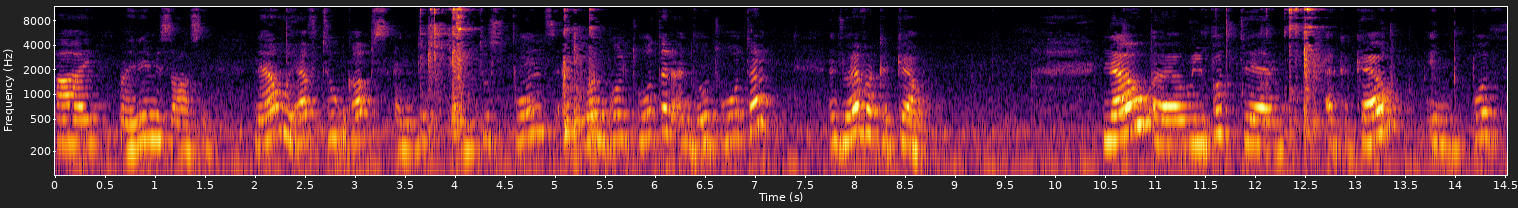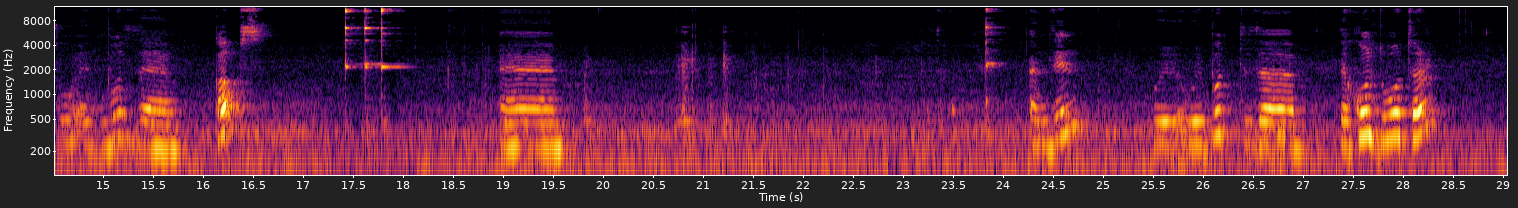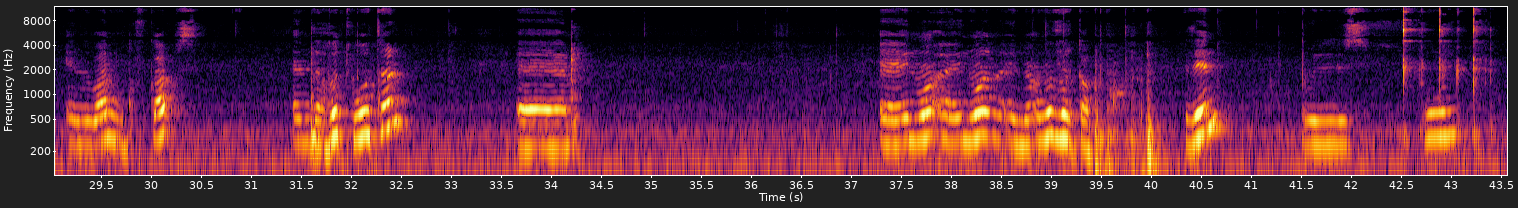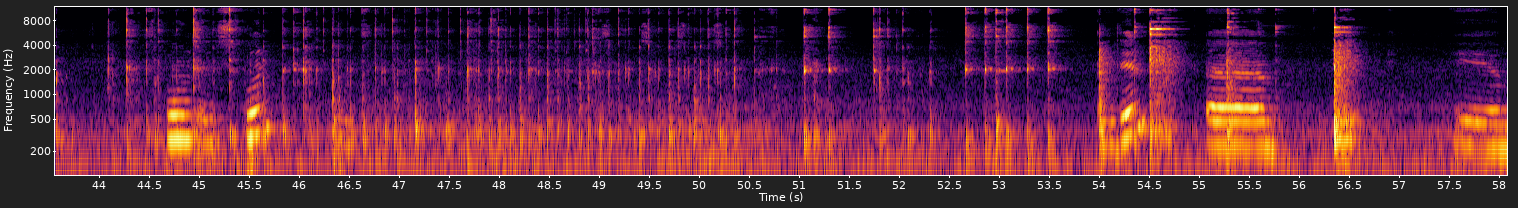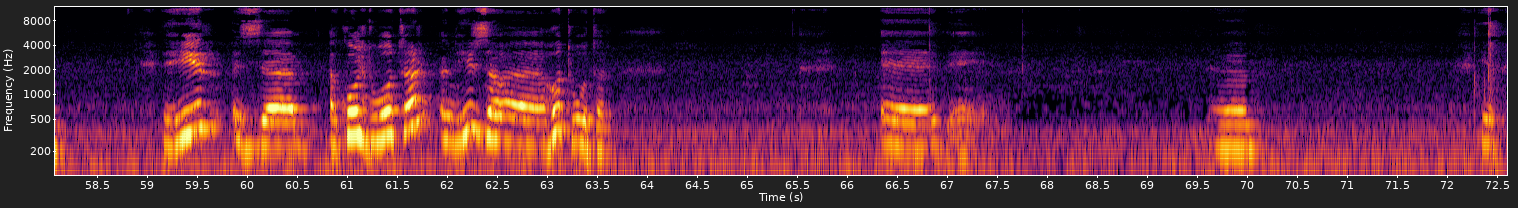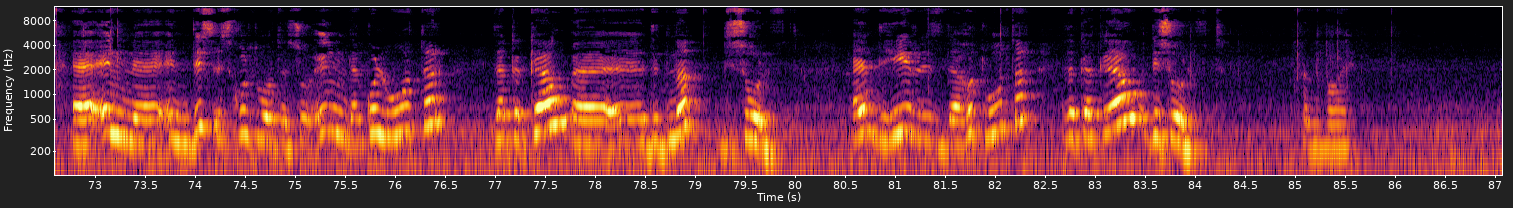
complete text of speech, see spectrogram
Hi, my name is Asim. Now we have two cups and, two spoons and one cold water and hot water and we have a cacao. Now uh, we'll put uh, a cacao in both in both uh, cups. Um, and then we we put the the cold water in one of cups and the hot water um, in one in one in another cup. Then we'll spoon spoon and spoon. And then um, here is um, a cold water and here's a uh, hot water. Uh, um, yeah. uh, in uh, in this is cold water. So in the cold water, the cacao did not dissolve, and here is the hot water. The cacao dissolved. And bye.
